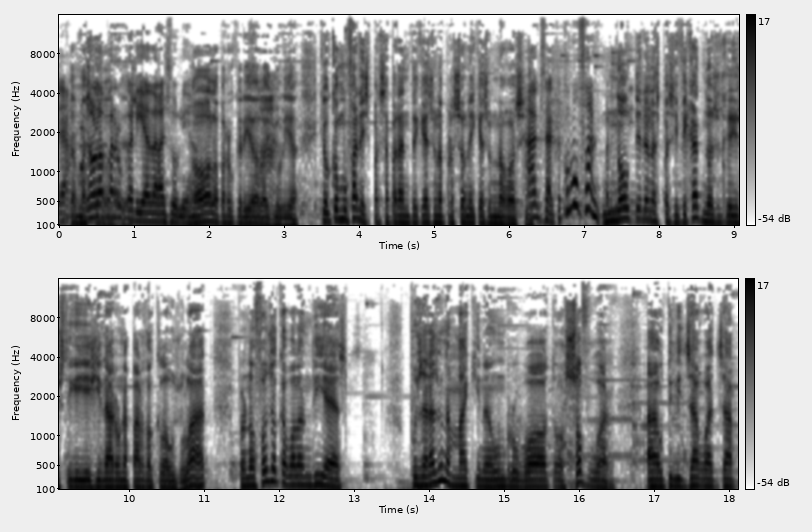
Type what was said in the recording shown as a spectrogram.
Ja, de no la perruqueria de la Júlia. No, la perruqueria de la Júlia. Que, com ho fan ells per separar entre què és una persona i què és un negoci? Ah, exacte. Com ho fan? Per No ho tenen especificat, no és que jo estigui llegint ara una part del clausulat, però en el fons el que volen dir és posaràs una màquina, un robot o software a utilitzar WhatsApp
